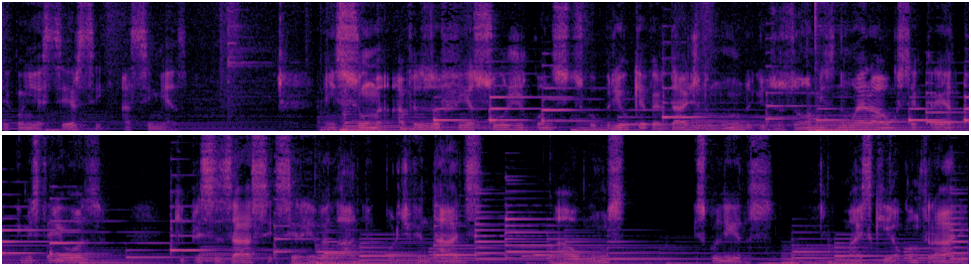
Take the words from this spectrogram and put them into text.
de conhecer-se a si mesma. Em suma, a filosofia surge quando se descobriu que a verdade do mundo e dos homens não era algo secreto e misterioso, que precisasse ser revelado por divindades a alguns escolhidos, mas que, ao contrário,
